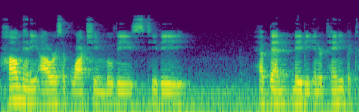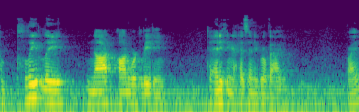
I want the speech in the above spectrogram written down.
how many hours of watching movies, TV have been maybe entertaining but completely not onward leading to anything that has any real value. Right?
